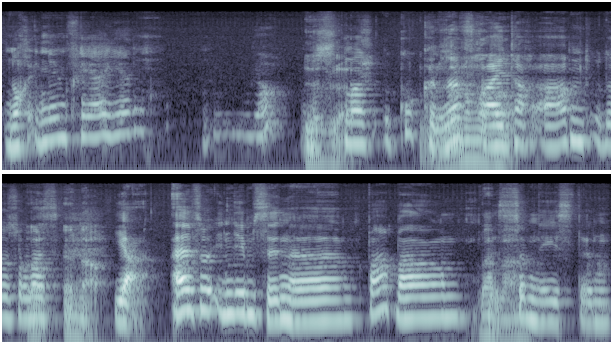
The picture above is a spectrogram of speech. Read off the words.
Noch in den Ferien? Ja. Müssen wir gucken, ne? wir Freitagabend oder sowas. Ja, genau. Ja, also in dem Sinne, Baba, bis Baba. zum nächsten.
